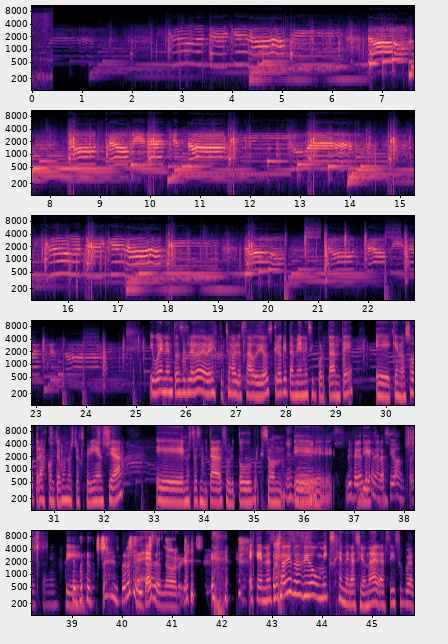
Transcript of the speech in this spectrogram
Y bueno, entonces luego de haber escuchado los audios, creo que también es importante eh, que nosotras contemos nuestra experiencia, eh, nuestras invitadas sobre todo, porque son... Eh, Diferente generación, pues, también. Sí. son las invitadas de honor. es que nuestros audios han sido un mix generacional, así súper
